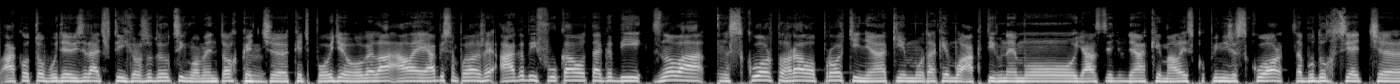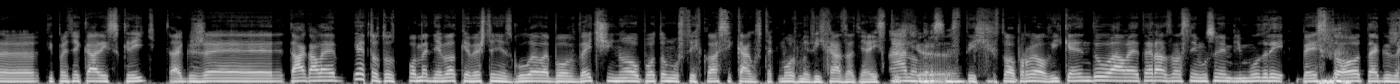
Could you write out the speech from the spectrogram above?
ako to bude vyzerať v tých rozhodujúcich momentoch, keď, hmm. keď pôjde o veľa, ale ja by som povedal, že ak by fúkalo, tak by znova skôr to hralo proti nejakému takému aktívnemu jazdeniu nejakej malej skupiny, že skôr sa budú chcieť tí pretekári skryť. Takže tak, ale je to, to pomerne veľké veštenie z gule, lebo väčšinou potom už v tých klasikách už tak môžeme vychádzať aj z, tých, Áno, z, tých, z toho prvého víkendu, ale teraz vlastne musíme byť múdri bez toho, takže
